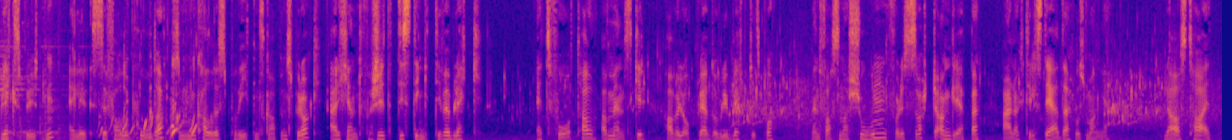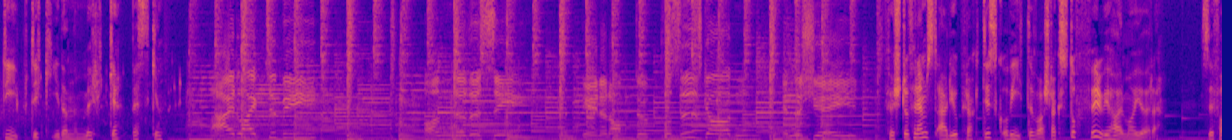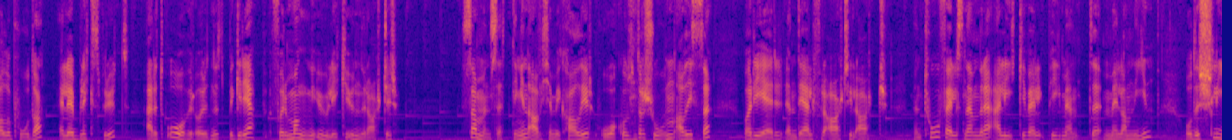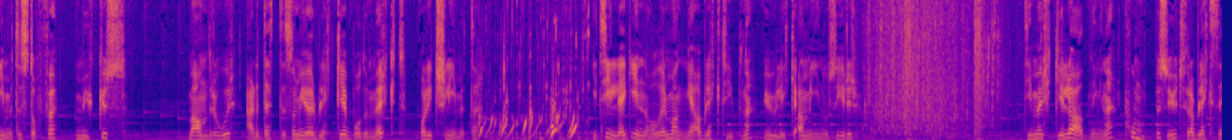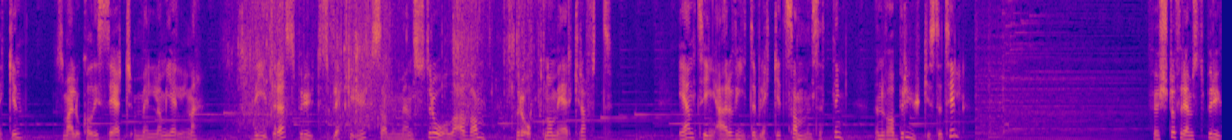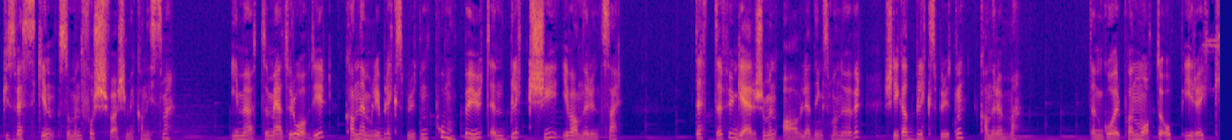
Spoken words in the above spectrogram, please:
Blekkspruten, eller cefalopoda som den kalles på vitenskapens språk, er kjent for sitt distinktive blekk. Et fåtall av mennesker har vel opplevd å bli blekket på, men fascinasjonen for det svarte angrepet er nok til stede hos mange. La oss ta et dypdykk i denne mørke væsken. Like Først og fremst er det jo praktisk å vite hva slags stoffer vi har med å gjøre. Cefalopoda, eller blekksprut, er et overordnet begrep for mange ulike underarter. Sammensetningen av kjemikalier og konsentrasjonen av disse varierer en del fra art til art, men to fellesnevnere er likevel pigmentet melanin og det slimete stoffet mucus. Med andre ord er det dette som gjør blekket både mørkt og litt slimete. I tillegg inneholder mange av blekktypene ulike aminosyrer. De mørke ladningene pumpes ut fra blekksekken, som er lokalisert mellom gjellene. Videre sprutes blekket ut sammen med en stråle av vann for å oppnå mer kraft. Én ting er å vite blekkets sammensetning, men hva brukes det til? Først og fremst brukes væsken som en forsvarsmekanisme. I møte med et rovdyr kan nemlig blekkspruten pumpe ut en blekksky i vannet rundt seg. Dette fungerer som en avledningsmanøver, slik at blekkspruten kan rømme. Den går på en måte opp i røyk.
